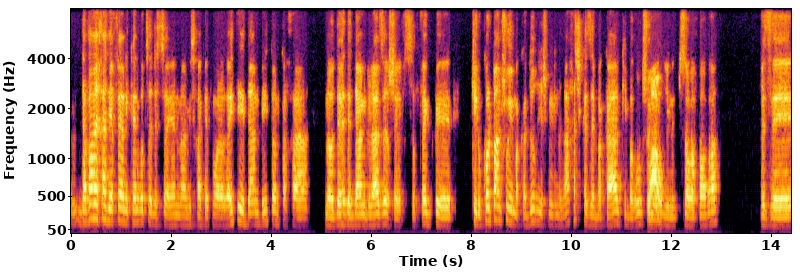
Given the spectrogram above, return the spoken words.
דבר אחד יפה אני כן רוצה לציין מהמשחק אתמול, ראיתי את דן ביטון ככה מעודד את דן גלאזר שסופג, כאילו כל פעם שהוא עם הכדור יש מין רחש כזה בקהל, כי ברור שהוא ינפסור אחורה, וזה,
